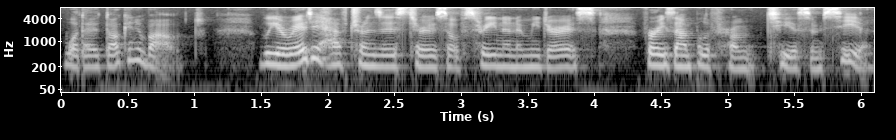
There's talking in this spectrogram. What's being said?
what are you talking about? We already have transistors of 3 nanometers, for example, from TSMC.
